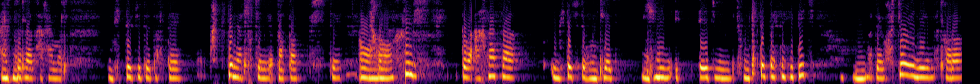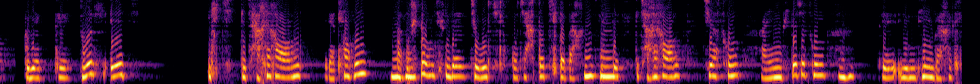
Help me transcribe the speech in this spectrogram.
харьцуулаад харах юм бол эмэгтэйчүүдэд бас тий партитай нярлах чинь зодоод биш тий. Яг тийм биш. Бүр анханасаа эмэгтэйчүүдэд хүндлээд минь ээж минь гэж хүндэлдэг байсан хэдий ч одоо яг орчин үеийн нийгэм болохоор бүр яг тий зүгээр л ээж ихч гэж харахынхаа оронд яг адилхан хүн бас эрэгтэй хүн ч гэсэндээ чи үйлч болохгүй чи хатуужилтай байх хэрэгтэй. Гэж харахынхаа оронд чи бас хүн а энэ битэж бас хүн. Тэгээ ер нь тийм байхыг л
